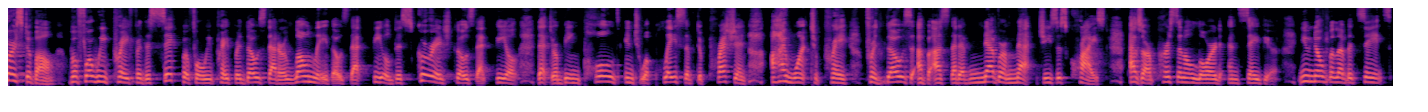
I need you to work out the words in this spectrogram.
First of all, before we pray for the sick, before we pray for those that are lonely, those that feel discouraged, those that feel that they're being pulled into a place of depression, I want to pray for those of us that have never met Jesus Christ as our personal Lord and Savior. You know, beloved saints,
